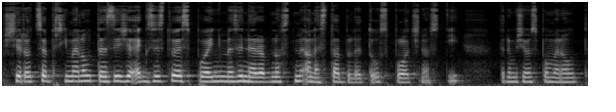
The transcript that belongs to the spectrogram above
široce přijímanou tezi, že existuje spojení mezi nerovnostmi a nestabilitou společností. Tady můžeme vzpomenout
